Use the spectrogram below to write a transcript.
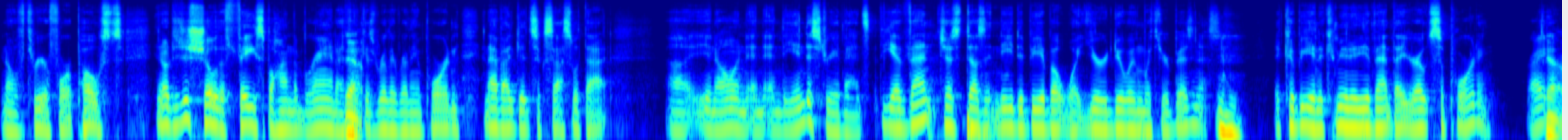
you know, three or four posts, you know, to just show the face behind the brand, I think is really really important, and I've had good success with that uh, you know, and, and, and the industry events. The event just doesn't need to be about what you're doing with your business. Mm-hmm. It could be in a community event that you're out supporting, right? Yeah.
